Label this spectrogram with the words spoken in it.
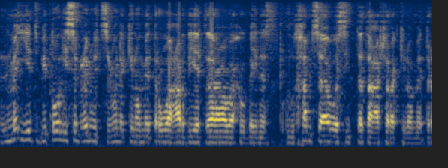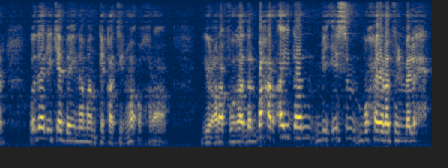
الميت بطول 97 كيلومتر وعرض يتراوح بين 5 و 16 كيلومتر وذلك بين منطقة وأخرى. يعرف هذا البحر أيضا باسم بحيرة الملح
